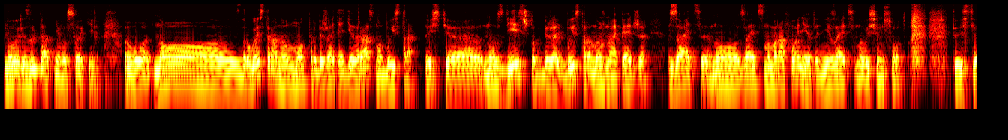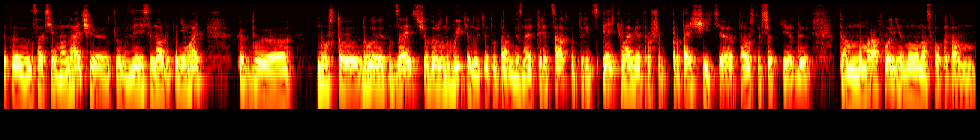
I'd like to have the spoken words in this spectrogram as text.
Но результат невысокий. Вот. Но, с другой стороны, он мог пробежать один раз, но быстро. То есть, э, ну, здесь, чтобы бежать быстро, нужно, опять же, зайцы. Но зайцы на марафоне – это не зайцы на 800. То есть, это совсем иначе. Тут здесь надо понимать, как бы ну, что ну, этот заяц еще должен вытянуть эту, там, не знаю, тридцатку, 35 километров, чтобы протащить, э, потому что все-таки там на марафоне, ну, насколько там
